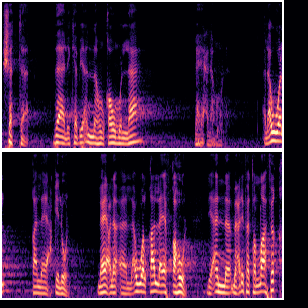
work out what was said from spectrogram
شتى. ذلك بأنهم قوم لا لا يعلمون. الأول قال لا يعقلون. لا يعلم الأول قال لا يفقهون لأن معرفة الله فقه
